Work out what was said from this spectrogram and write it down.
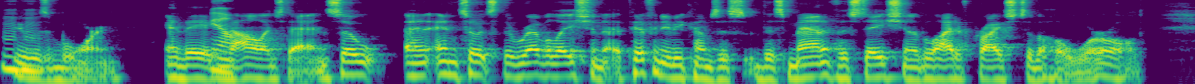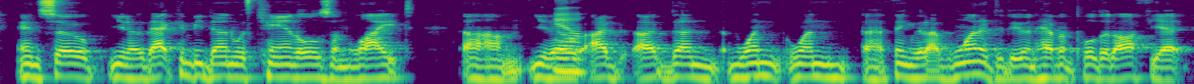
who Mhm. was born, and they Yeah. acknowledge that. And so and, and so it's the revelation. Epiphany becomes this this manifestation of the light of Christ to the whole world. And so you know that can be done with candles and light. Um, you know, Yeah. I've I've done one one uh, thing that I've wanted to do and haven't pulled it off yet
